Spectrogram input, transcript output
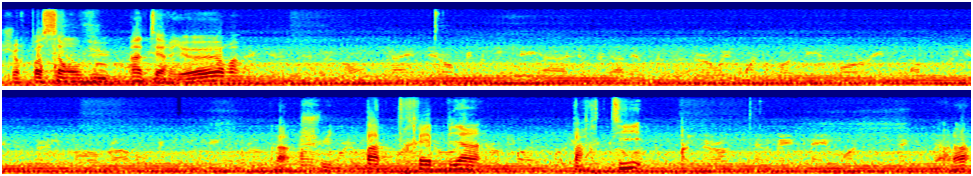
Je vais repasser en vue intérieure. Là, je suis pas très bien parti. Voilà.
